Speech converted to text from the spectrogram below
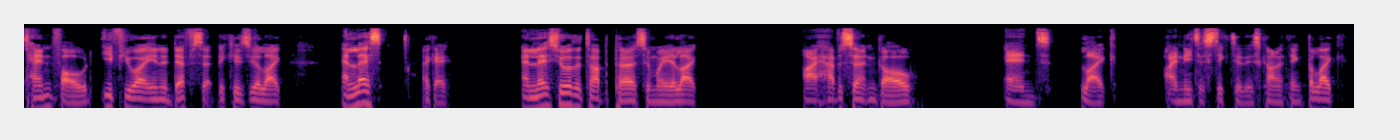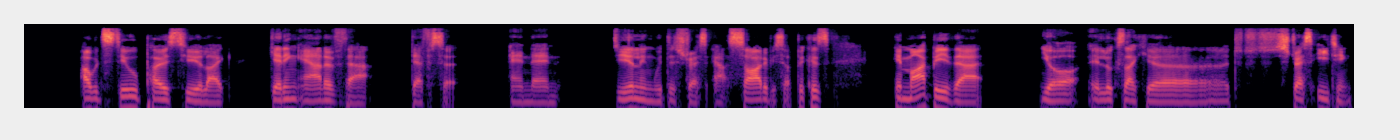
tenfold if you are in a deficit because you're like, unless, okay, unless you're the type of person where you're like, I have a certain goal and like I need to stick to this kind of thing. But like I would still pose to you like getting out of that deficit and then dealing with the stress outside of yourself because it might be that you're, it looks like you're stress eating.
